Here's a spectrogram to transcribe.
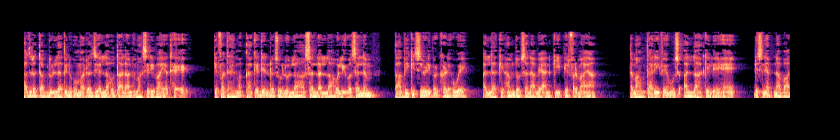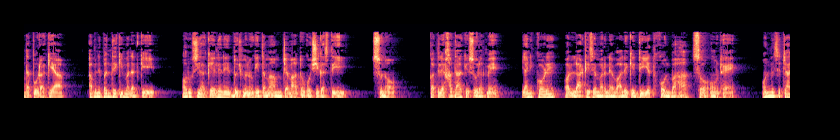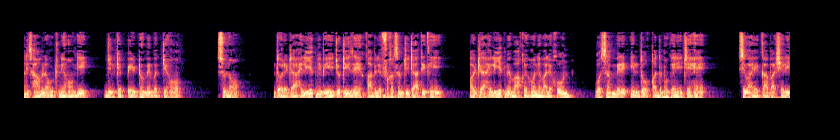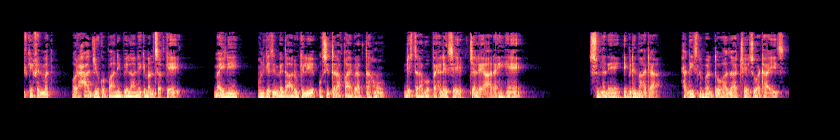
حضرت عبداللہ بن عمر رضی اللہ تعالیٰ عنہ سے روایت ہے کہ فتح مکہ کے دن رسول اللہ صلی اللہ علیہ وسلم کعبے کی سیڑھی پر کھڑے ہوئے اللہ کی حمد و ثنا بیان کی، پھر فرمایا، تمام تعریفیں اس اللہ کے لیے ہیں جس نے اپنا وعدہ پورا کیا، اپنے بندے کی مدد کی اور اسی اکیلے نے دشمنوں کی تمام جماعتوں کو شکست دی۔ سنو، قتل خطا کی صورت میں یعنی کوڑے اور لاٹھی سے مرنے والے کی دیت خون بہا سو اونٹ ہے ان میں سے چالیس حاملہ اونٹنیاں ہوں گی جن کے پیٹوں میں بچے ہوں۔ سنو، دور جاہلیت میں بھی جو چیزیں قابل فخر سمجھی جاتی تھیں اور جاہلیت میں واقع ہونے والے خون، وہ سب میرے ان دو قدموں کے نیچے ہیں، سوائے کعبہ شریف کی خدمت اور حاجیوں کو پانی پلانے کے منصب کے۔ میں انہیں ان کے ذمہ داروں کے لیے اسی طرح قائم رکھتا ہوں، جس طرح وہ پہلے سے چلے آ رہے ہیں۔ سننے ابن ماجہ۔ حدیث نمبر دو ہزار چھ سو اٹھائیس۔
